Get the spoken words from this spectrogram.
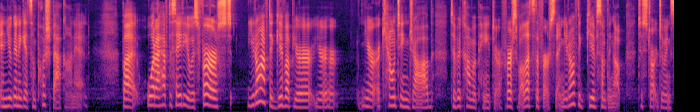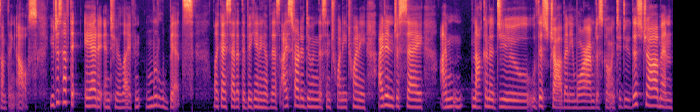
and you're going to get some pushback on it but what I have to say to you is first, you don't have to give up your your your accounting job to become a painter. First of all, that's the first thing. You don't have to give something up to start doing something else. You just have to add it into your life in little bits like I said at the beginning of this, I started doing this in 2020. I didn't just say, I'm not going to do this job anymore. I'm just going to do this job and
